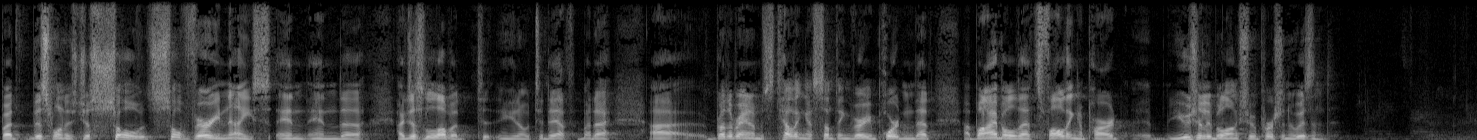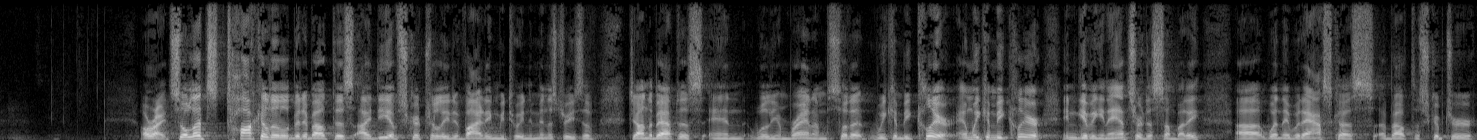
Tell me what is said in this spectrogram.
But this one is just so so very nice, and and uh, I just love it, to, you know, to death. But uh, uh, Brother Branham's telling us something very important: that a Bible that's falling apart usually belongs to a person who isn't. All right, so let's talk a little bit about this idea of scripturally dividing between the ministries of John the Baptist and William Branham so that we can be clear. And we can be clear in giving an answer to somebody uh, when they would ask us about the scripture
